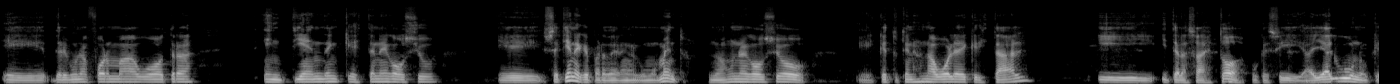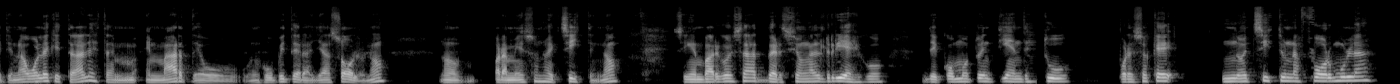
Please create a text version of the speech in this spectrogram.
eh, de alguna forma u otra entienden que este negocio eh, se tiene que perder en algún momento. No es un negocio eh, que tú tienes una bola de cristal y, te la sabes todas, porque si hay alguno que tiene una bola de cristal, está en, en Marte o en Júpiter allá solo, ¿no? No, para mí eso no existe, ¿no? Sin embargo, esa adversión al riesgo de cómo tú entiendes tú, por eso es que no existe una fórmula,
